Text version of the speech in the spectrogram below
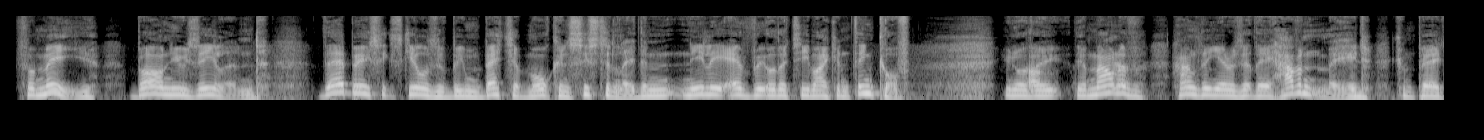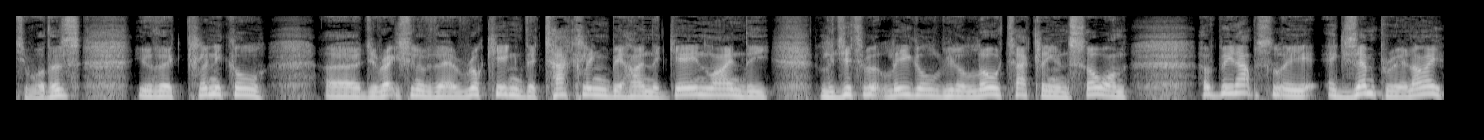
for me, bar New Zealand, their basic skills have been better more consistently than nearly every other team I can think of. You know, the, the amount of handling errors that they haven't made compared to others, you know, the clinical uh, direction of their rucking, the tackling behind the gain line, the legitimate legal, you know, low tackling and so on, have been absolutely exemplary. And I,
